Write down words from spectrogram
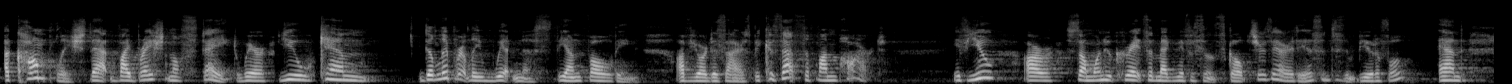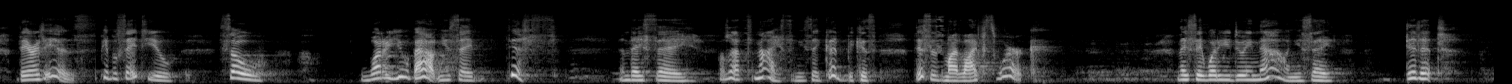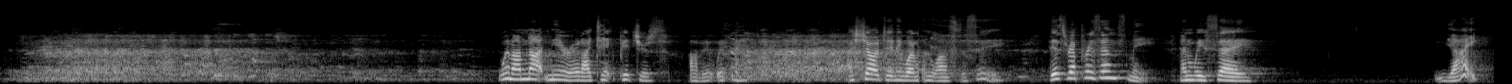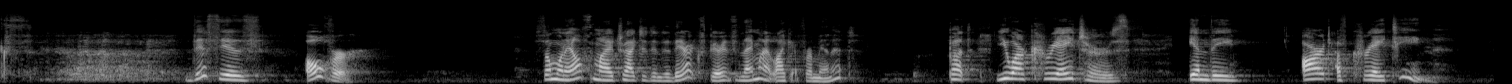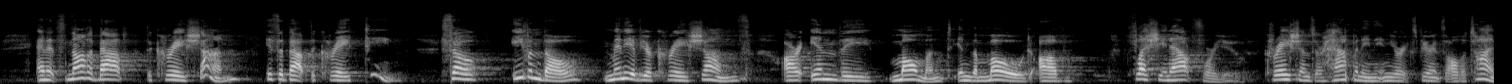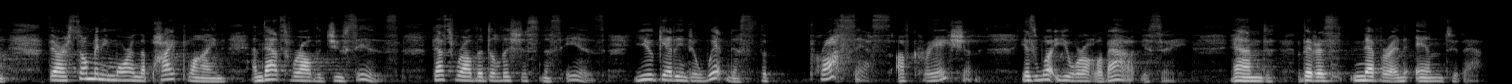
accomplish that vibrational state where you can deliberately witness the unfolding of your desires because that's the fun part. If you are someone who creates a magnificent sculpture there it is and is isn't beautiful? And there it is. People say to you so what are you about? And you say this. And they say well that's nice. And you say good because this is my life's work. And they say what are you doing now? And you say did it. When I'm not near it I take pictures of it with me. I show it to anyone who wants to see. This represents me. And we say yikes. This is over. Someone else might attract it into their experience and they might like it for a minute. But you are creators in the art of creating. And it's not about the creation it's about the creating. So even though many of your creations are in the moment in the mode of fleshing out for you. Creations are happening in your experience all the time. There are so many more in the pipeline and that's where all the juice is. That's where all the deliciousness is. You getting to witness the process of creation is what you are all about you see. And there is never an end to that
